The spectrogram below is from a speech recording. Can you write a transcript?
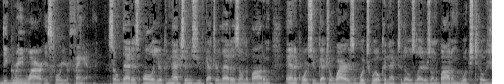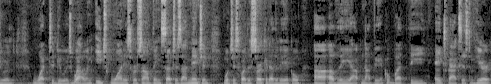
The green wire is for your fan. So that is all your connections. You've got your letters on the bottom. And, of course, you've got your wires, which will connect to those letters on the bottom, which tells you what to do as well. And each one is for something such as I mentioned, which is for the circuit of the vehicle, uh, of the, uh, not vehicle, but the HVAC system here,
